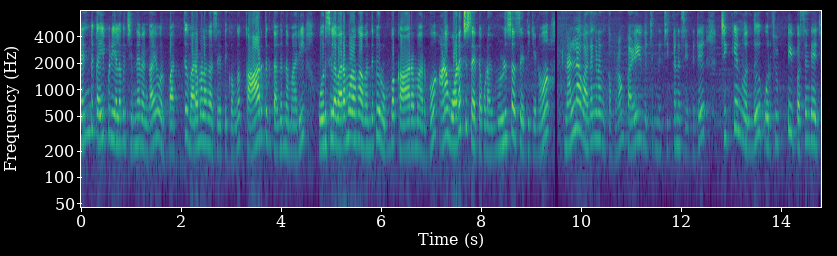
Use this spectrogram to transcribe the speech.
ரெண்டு கைப்பிடி அளவு சின்ன வெங்காயம் ஒரு பத்து வரமிளகாய் சேர்த்துக்கோங்க. காரத்துக்கு தகுந்த மாதிரி ஒரு சில வரமிளகாய் வந்துட்டு ரொம்ப காரமாக இருக்கும். ஆனால் உடச்சி சேர்த்தக்கூடாது. முழுசாக சேர்த்திக்கணும். நல்லா வதங்கினதுக்கப்புறம் கழுவி வச்சுருந்த சிக்கனை சேர்த்துட்டு சிக்கன் வந்து ஒரு ஃபிஃப்டி பர்சன்டேஜ்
